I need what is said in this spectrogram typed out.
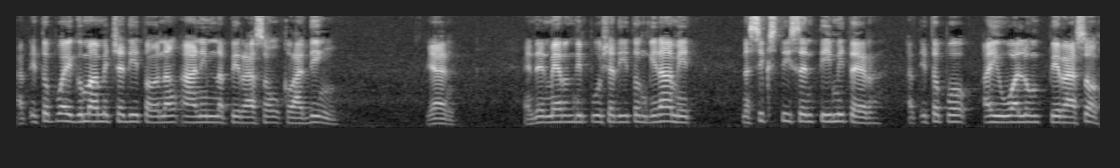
At ito po ay gumamit siya dito ng anim na pirasong cladding. Yan. And then meron din po siya ditong ginamit na 60 cm at ito po ay 8 piraso.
